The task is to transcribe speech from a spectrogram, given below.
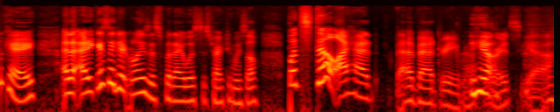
okay. And I guess I didn't realize this, but I was distracting myself. But still, I had a bad dream Yeah. afterwards. Yeah.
